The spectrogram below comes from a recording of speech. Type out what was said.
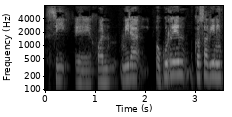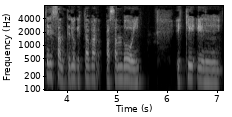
Sí, eh, Juan, mira, ocurren cosas bien interesantes lo que está pasando hoy es que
